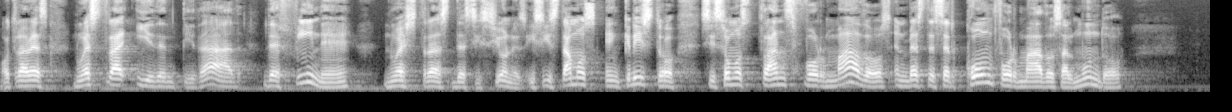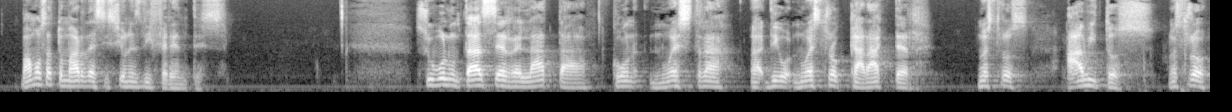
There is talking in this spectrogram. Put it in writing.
Otra vez, nuestra identidad define nuestras decisiones. Y si estamos en Cristo, si somos transformados en vez de ser conformados al mundo, vamos a tomar decisiones diferentes. Su voluntad se relata con nuestra, ah, digo, nuestro carácter, nuestros hábitos, nuestro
